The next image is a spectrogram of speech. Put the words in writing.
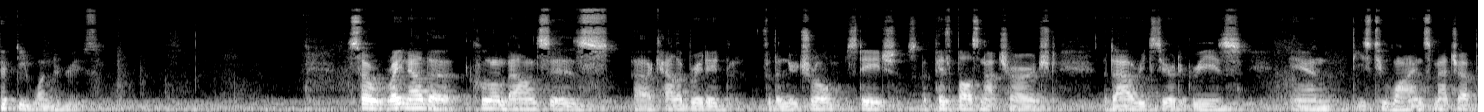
51 degrees. So right now the Coulomb balance is uh, calibrated for the neutral stage. So the pith ball is not charged, the dial reads zero degrees, and these two lines match up.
